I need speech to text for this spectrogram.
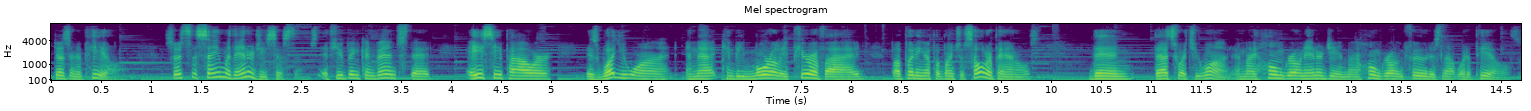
doesn't appeal. So it's the same with energy systems. If you've been convinced that AC power is what you want and that can be morally purified by putting up a bunch of solar panels, then that's what you want. And my homegrown energy and my homegrown food is not what appeals.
